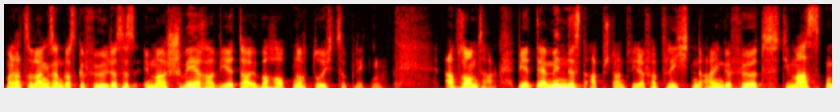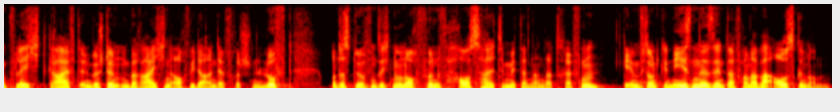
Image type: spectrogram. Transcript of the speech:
Man hat so langsam das Gefühl, dass es immer schwerer wird, da überhaupt noch durchzublicken. Ab Sonntag wird der Mindestabstand wieder verpflichtend eingeführt. Die Maskenpflicht greift in bestimmten Bereichen auch wieder an der frischen Luft und es dürfen sich nur noch fünf Haushalte miteinander treffen. Geimpfte und Genesene sind davon aber ausgenommen.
